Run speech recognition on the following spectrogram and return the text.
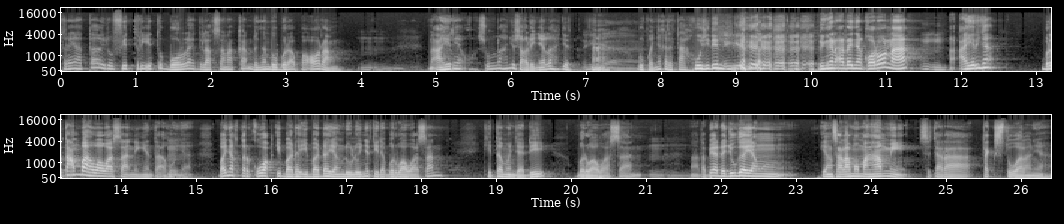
Ternyata Idul Fitri itu boleh dilaksanakan dengan beberapa orang. Nah akhirnya oh, sunnah aja sekalinya lah aja. Nah, rupanya kada tahu sih Din. Dengan adanya corona, akhirnya bertambah wawasan ingin tahunya. Banyak terkuak ibadah-ibadah yang dulunya tidak berwawasan, kita menjadi berwawasan. Nah, tapi ada juga yang yang salah memahami secara tekstualnya.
